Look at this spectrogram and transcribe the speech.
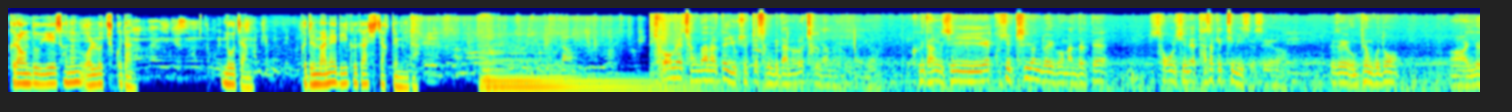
그라운드 위에 서는 원로 축구단 노장 그들만의 리그가 시작됩니다. 처음에 창단할 때 60대 상비단으로 창단을. 그 당시에 97년도에 그거 만들 때 서울 시내 다섯 개 팀이 있었어요. 그래서 은평구도 어, 이거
